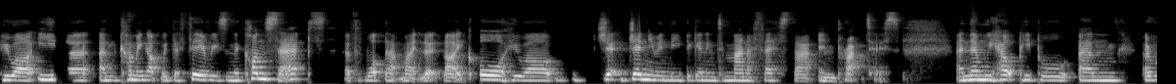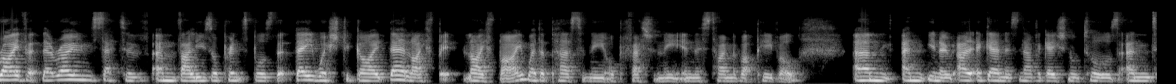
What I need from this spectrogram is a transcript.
who are either um, coming up with the theories and the concepts of what that might look like or who are ge- genuinely beginning to manifest that in practice and then we help people um, arrive at their own set of um, values or principles that they wish to guide their life life by, whether personally or professionally in this time of upheaval. Um, and you know, again, as navigational tools and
